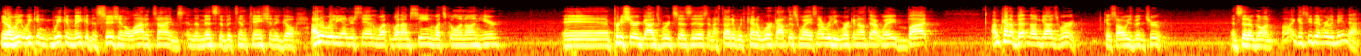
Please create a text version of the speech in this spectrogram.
You know, we, we, can, we can make a decision a lot of times in the midst of a temptation to go, I don't really understand what, what I'm seeing, what's going on here. And I'm pretty sure God's word says this, and I thought it would kind of work out this way. It's not really working out that way, but I'm kind of betting on God's word because it's always been true. Instead of going, well, I guess you didn't really mean that.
